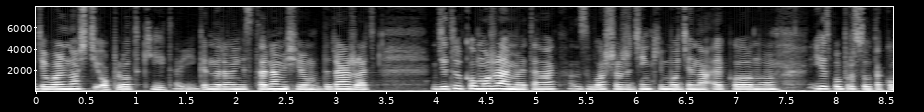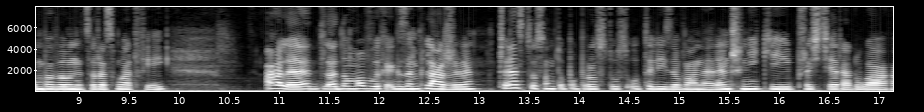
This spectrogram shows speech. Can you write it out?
działalności oplotki i generalnie staramy się ją wdrażać gdzie tylko możemy, tak? Zwłaszcza, że dzięki modzie na eko, no, jest po prostu taką bawełnę coraz łatwiej. Ale dla domowych egzemplarzy często są to po prostu zutylizowane ręczniki, prześcieradła,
